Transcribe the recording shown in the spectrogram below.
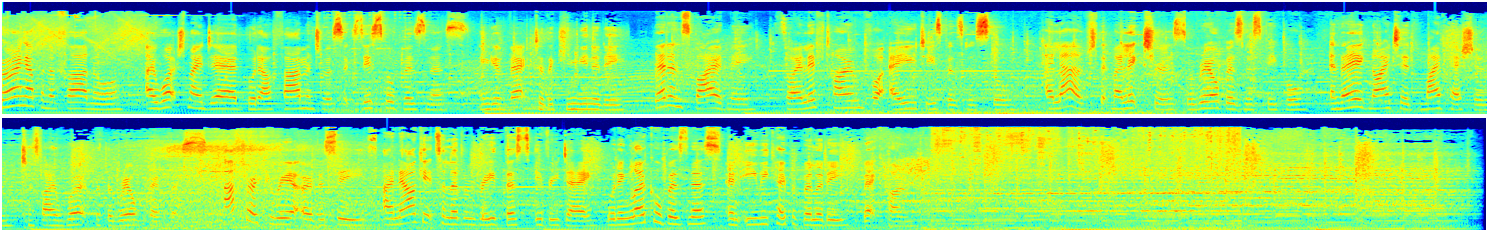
Growing up in the far north, I watched my dad put our farm into a successful business and give back to the community. That inspired me, so I left home for AUT's business school. I loved that my lecturers were real business people and they ignited my passion to find work with a real purpose. After a career overseas, I now get to live and breathe this every day, building local business and iwi capability back home.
